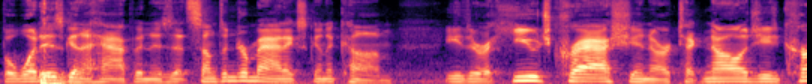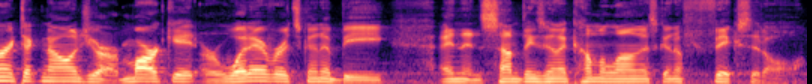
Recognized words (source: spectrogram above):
But what is going to happen is that something dramatic is going to come either a huge crash in our technology, current technology, or our market, or whatever it's going to be, and then something's going to come along that's going to fix it all.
